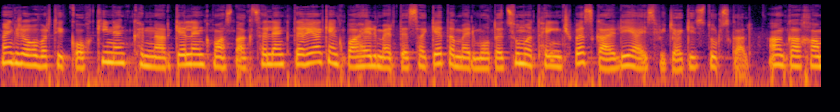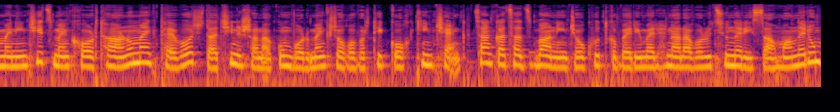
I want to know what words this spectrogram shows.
Մենք ժողովրդի կողքին ենք, քննարկել ենք, մասնակցել ենք, տեղյակ ենք պահել մեր տեսակետը, մեր մոտեցումը, թե ինչպես կարելի է այս վիճակից դուրս գալ։ Անկախ ամեն ինչից մենք խորհրդանում ենք, թե ոչ, դա չի նշանակում, որ մենք ժողովրդի կողքին չենք։ Ցանկացած բան, ինչ օգուտ կբերի մեր հնարավոր հնարավորությունների սահմաններում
